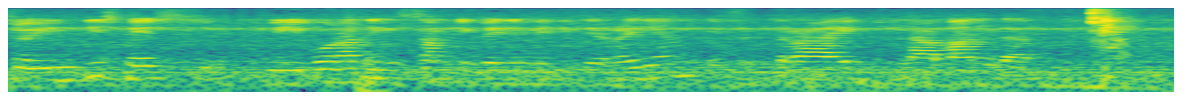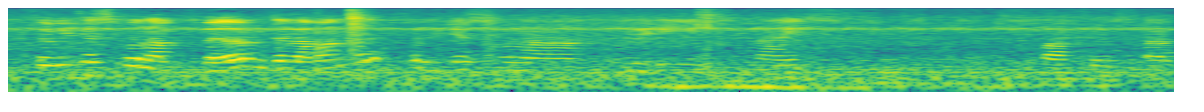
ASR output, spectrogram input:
So in this case we were adding something very Mediterranean, it's a dry lavender. So we're just gonna burn the lavender, so we're just gonna really nice perfume start.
